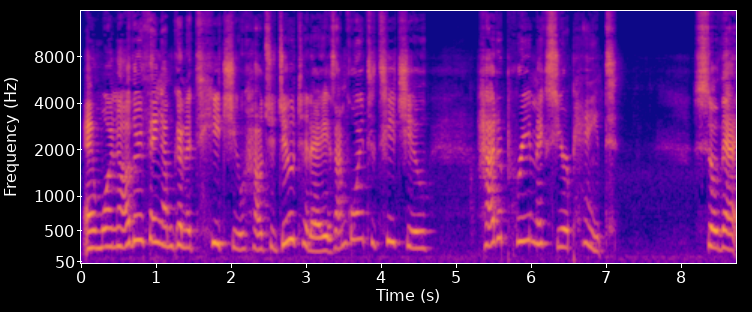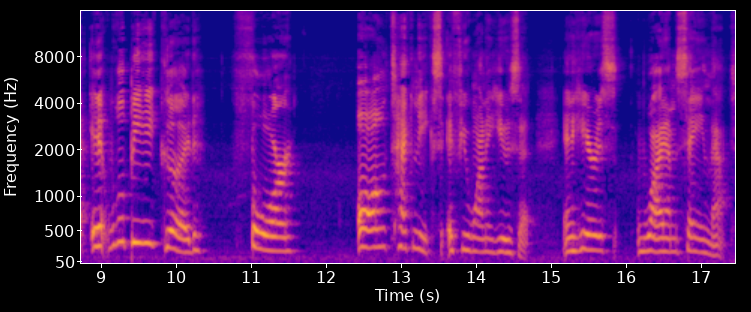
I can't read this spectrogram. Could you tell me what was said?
And one other thing I'm going to teach you how to do today is I'm going to teach you how to pre-mix your paint so that it will be good for all techniques if you want to use it. And here's why I'm saying that.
